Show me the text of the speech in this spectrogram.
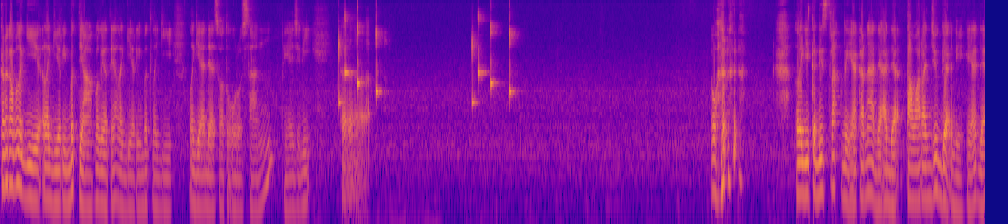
karena kamu lagi lagi ribet ya aku lihat ya lagi ribet lagi lagi ada suatu urusan. Ya jadi uh, oh lagi ke distrak nih ya karena ada ada tawaran juga nih ya da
